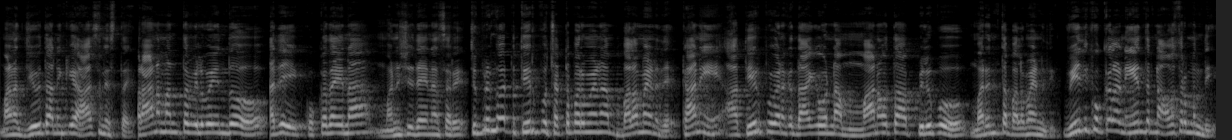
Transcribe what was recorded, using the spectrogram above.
మన జీవితానికి ఆశనిస్తాయి. ప్రాణం అంత విలువైందో అది కుక్కదైనా మనిషిదైనా సరే. సుప్రీంకోర్టు తీర్పు చట్టపరమైన బలమైనదే. కానీ ఆ తీర్పు వెనక దాగి ఉన్న మానవతా పిలుపు మరింత బలమైనది. వీధి కుక్కల నియంత్రణ అవసరం ఉంది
